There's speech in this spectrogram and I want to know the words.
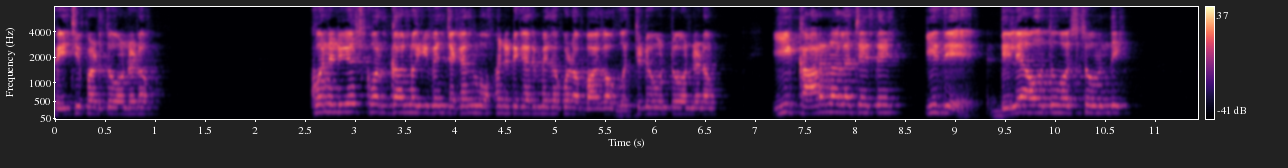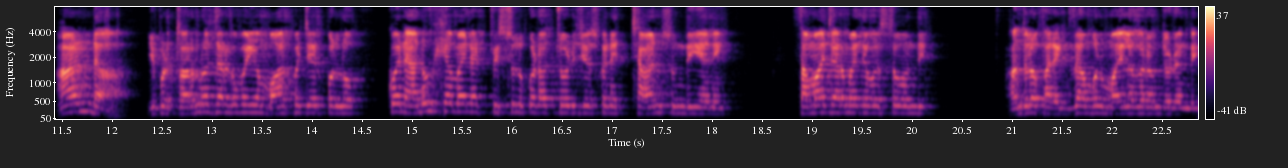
పేచీ పడుతూ ఉండడం కొన్ని నియోజకవర్గాల్లో ఈవెన్ జగన్మోహన్ రెడ్డి గారి మీద కూడా బాగా ఒత్తిడి ఉంటూ ఉండడం ఈ కారణాల చేతే ఇది డిలే అవుతూ వస్తూ ఉంది. అండ్ ఇప్పుడు త్వరలో జరగబోయే మార్పు చేర్పుల్లో కొన్ని అనూహ్యమైన ట్విస్టులు కూడా చోటు చేసుకునే ఛాన్స్ ఉంది అని సమాచారం అయితే వస్తూ ఉంది. అందులో ఫర్ ఎగ్జాంపుల్ మైలవరం చూడండి.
